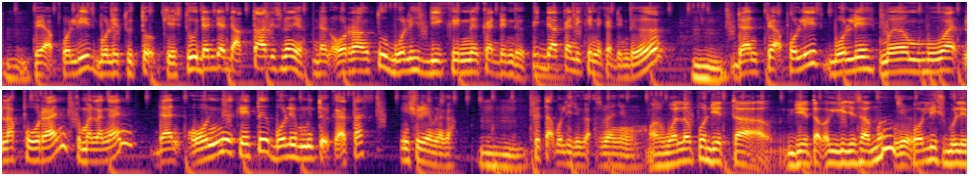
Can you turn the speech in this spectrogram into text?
hmm. pihak polis boleh tutup kes tu dan dia daftar dia sebenarnya dan orang tu boleh dikenakan denda. Dia akan dikenakan denda Hmm. dan pihak polis boleh membuat laporan kemalangan dan owner kereta boleh menuntut ke atas insurans yang melanggar. Hmm. Tetap boleh juga sebenarnya. Walaupun dia tak dia tak bagi kerjasama, Ya. polis boleh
